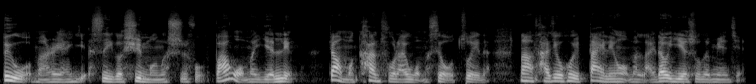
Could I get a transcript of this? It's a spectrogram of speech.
对我们而言也是一个迅猛的师傅，把我们引领，让我们看出来我们是有罪的。那他就会带领我们来到耶稣的面前。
